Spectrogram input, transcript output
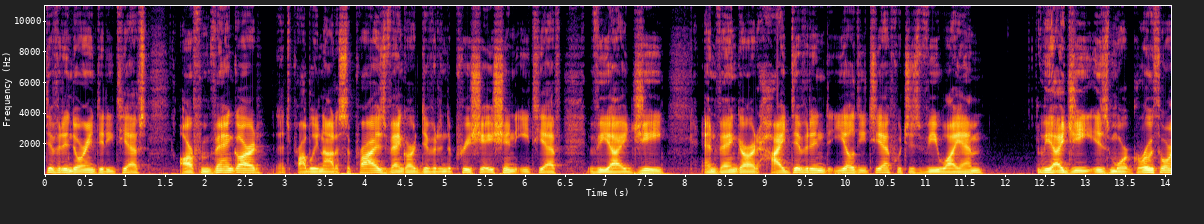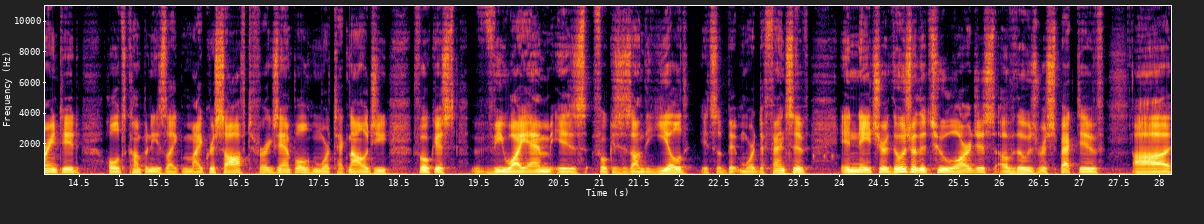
dividend oriented ETFs are from Vanguard. That's probably not a surprise. Vanguard Dividend Appreciation ETF, VIG, and Vanguard High Dividend Yield ETF, which is VYM. VIG is more growth oriented, holds companies like Microsoft, for example, more technology focused. VYM is focuses on the yield. It's a bit more defensive in nature. Those are the two largest of those respective uh,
